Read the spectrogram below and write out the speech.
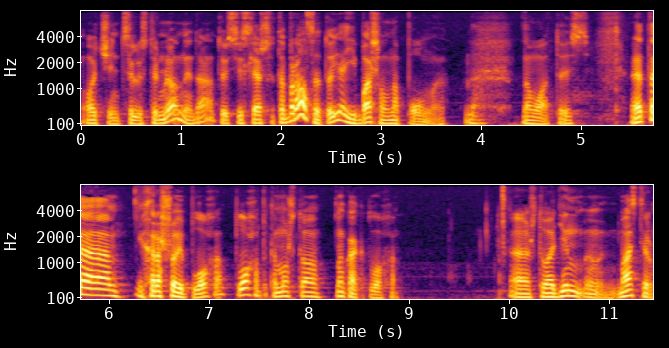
очень целеустремленный, да, то есть если я что-то брался, то я ебашил на полную. Да. Ну вот, то есть это и хорошо, и плохо. Плохо, потому что, ну как плохо? Э, Что один э, мастер,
